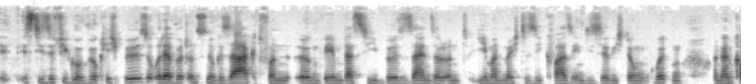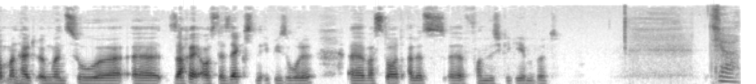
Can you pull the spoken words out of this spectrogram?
ist diese Figur wirklich böse oder wird uns nur gesagt von irgendwem, dass sie böse sein soll und jemand möchte sie quasi in diese Richtung rücken? Und dann kommt man halt irgendwann zur äh, Sache aus der sechsten Episode, äh, was dort alles äh, von sich gegeben wird. Tja,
